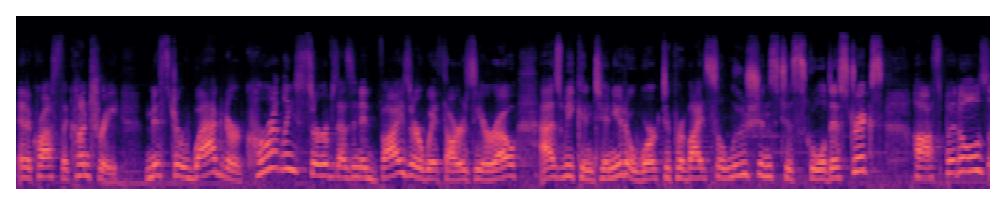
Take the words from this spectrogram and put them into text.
and across the country. Mr. Wagner currently serves as an advisor with R-Zero as we continue to work to provide solutions to school districts, hospitals,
